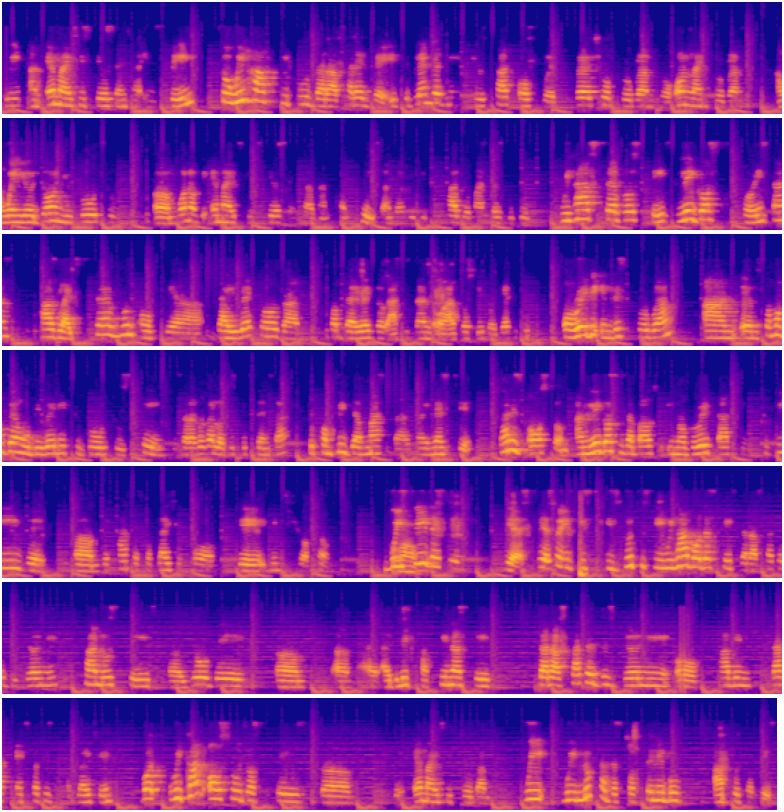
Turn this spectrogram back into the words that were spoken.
with an MIT skill center in Spain. So we have people that have started there. It's a blended means you start off with virtual programs or online programs, and when you're done, you go to um, one of the MIT skill centers and complete, and then you have your master's degree. We have several states. Lagos, for instance, has like seven of their directors and sub directors, assistants, or associates or deputies already in this program. And um, some of them will be ready to go to Spain, the Zaragoza Logistics Center, to complete their master's by next year. That is awesome. And Lagos is about to inaugurate that thing to be the um, the part of supply chain for the Ministry of Health. We wow. see this in, yes, yes. So it's, it's, it's, good to see. We have other states that have started the journey. Kano State, uh, Yobe, um, um, I, I, believe Katsina State, that have started this journey of having that expertise in supply chain. But we can't also just face the, MIT program. We we looked at the sustainable approach of this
